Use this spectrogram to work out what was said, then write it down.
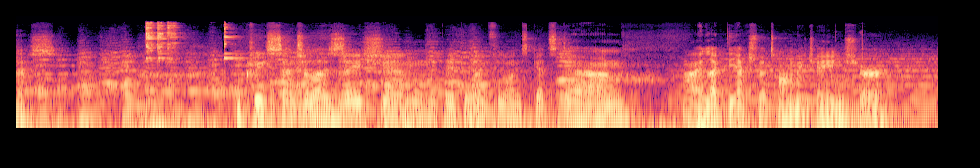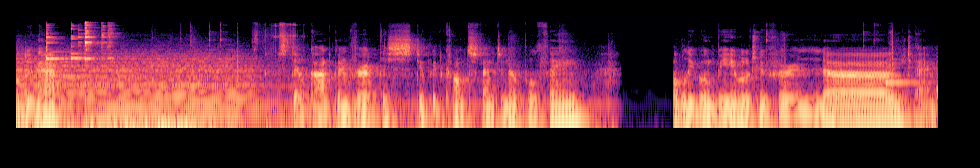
This? Increased centralization, papal influence gets down. Oh, I like the extra autonomy change, sure. I'll do that. Still can't convert this stupid Constantinople thing. Probably won't be able to for a long time.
